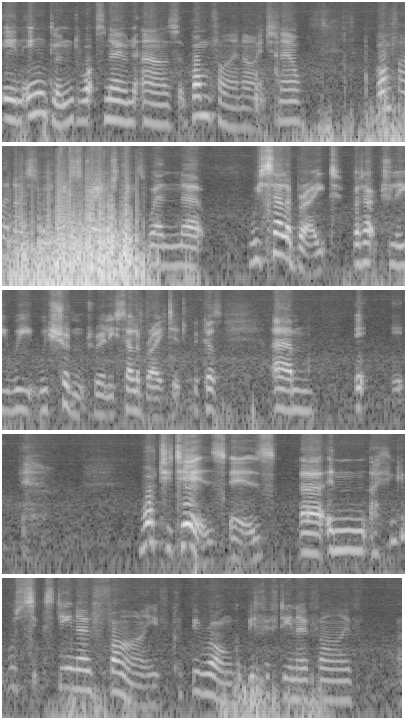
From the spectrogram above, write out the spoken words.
in England what's known as Bonfire Night. Now Bonfire Night is one of these strange things when uh, we celebrate but actually we, we shouldn't really celebrate it because um, it, it, what it is is uh, in I think it was 1605 could be wrong could be 1505 I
